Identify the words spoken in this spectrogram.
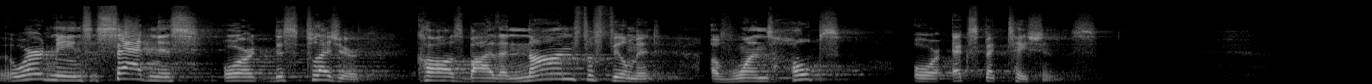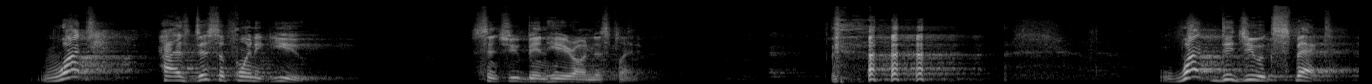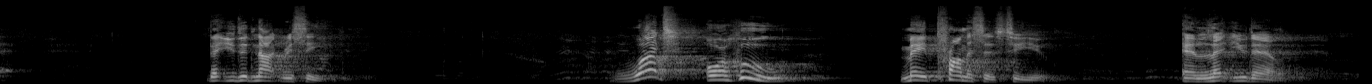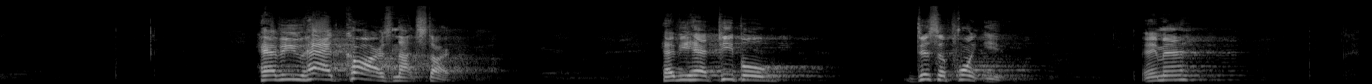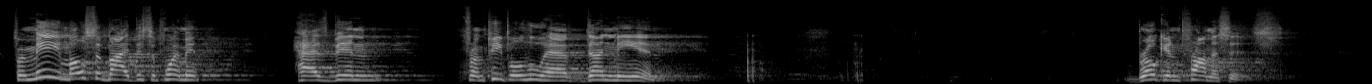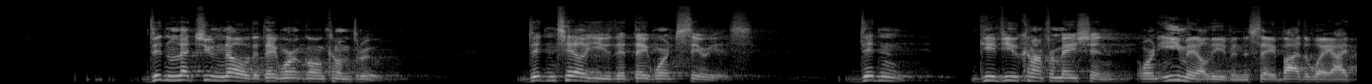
the word means sadness or displeasure caused by the non fulfillment of one's hopes or expectations. What has disappointed you since you've been here on this planet? what did you expect that you did not receive? What or who made promises to you and let you down? Have you had cars not start? Have you had people disappoint you? Amen? For me, most of my disappointment has been from people who have done me in. Broken promises didn't let you know that they weren't going to come through, didn't tell you that they weren't serious, didn't give you confirmation or an email even to say, by the way, I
